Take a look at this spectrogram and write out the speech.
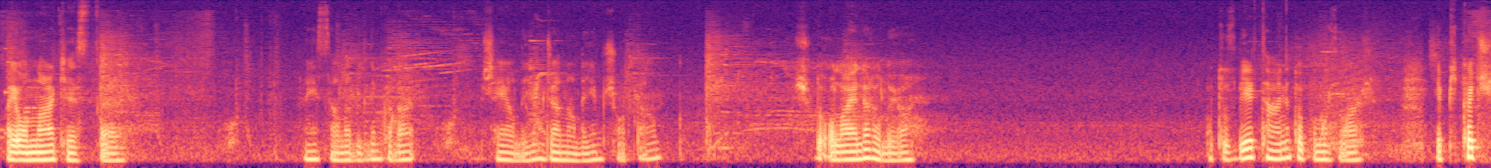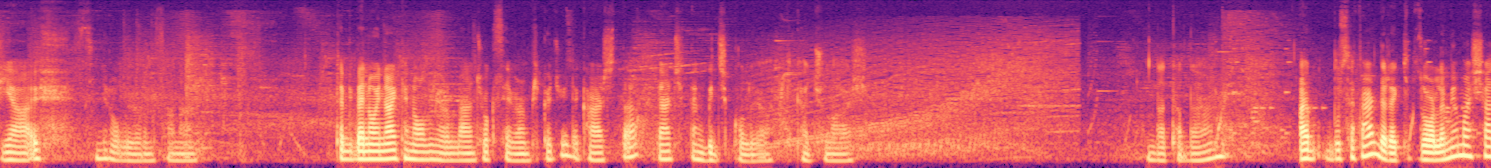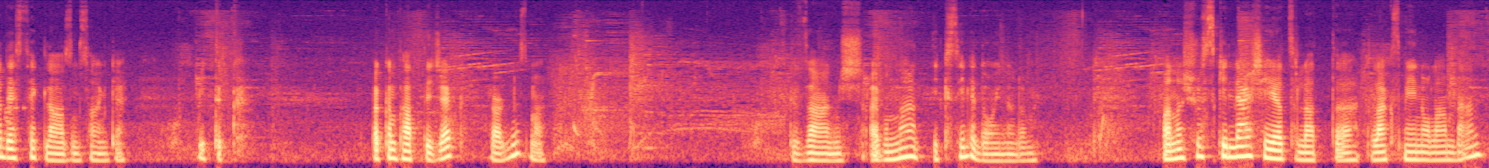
Ay onlar kesti. Neyse alabildiğim kadar şey alayım, can alayım şuradan. Şurada olaylar oluyor. 31 tane topumuz var. Ya Pikachu ya üf sinir oluyorum sana. Tabii ben oynarken olmuyorum. Ben çok seviyorum Pikachu'yu da karşıda gerçekten gıcık oluyor Pikachu'lar. Bunu da atalım. Ay bu sefer de rakip zorlamıyor ama aşağı destek lazım sanki. Bir tık. Bakın patlayacak. Gördünüz mü? Güzelmiş. Ay bunlar ikisiyle de oynarım. Bana şu skiller şeyi hatırlattı. Lux main olan ben.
